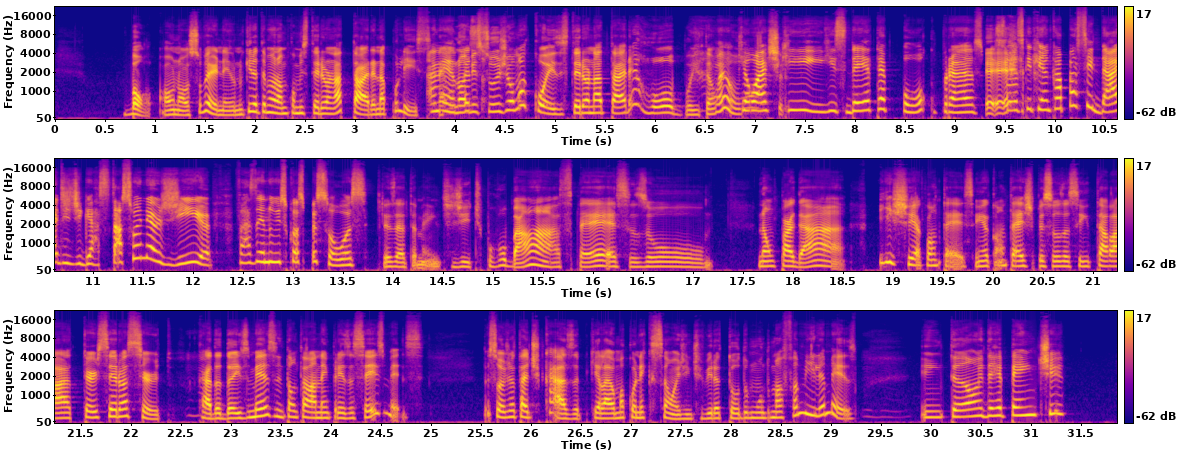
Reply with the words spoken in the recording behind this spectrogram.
Bom, ao nosso ver, né? Eu não queria ter meu nome como estelionatária na polícia. Ah, né? O nome pessoa... sujo é uma coisa, estelionatário é roubo, então é Que eu acho que isso daí é até pouco para as é. pessoas é. que têm a capacidade de gastar sua energia fazendo isso com as pessoas. Exatamente, de tipo roubar as peças ou não pagar. Ixi, acontecem, acontece pessoas assim, tá lá terceiro acerto, uhum. cada dois meses, então tá lá na empresa seis meses. A pessoa já tá de casa, porque lá é uma conexão, a gente vira todo mundo uma família mesmo. Uhum. Então, e de repente,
